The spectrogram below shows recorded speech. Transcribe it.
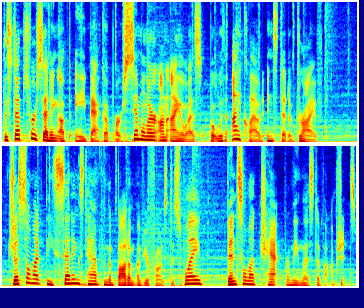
The steps for setting up a backup are similar on iOS, but with iCloud instead of Drive. Just select the Settings tab from the bottom of your phone's display, then select Chat from the list of options.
